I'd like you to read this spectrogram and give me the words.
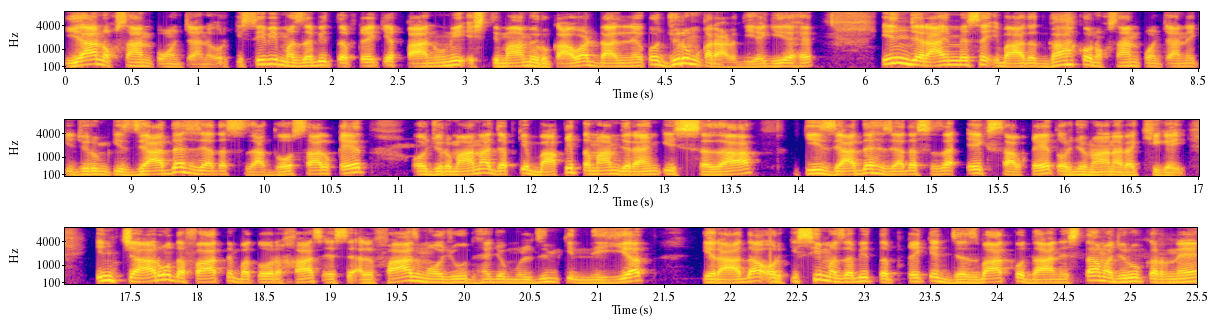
یا نقصان پہنچانے اور کسی بھی مذہبی طبقے کے قانونی اجتماع میں رکاوٹ ڈالنے کو جرم قرار دیا گیا ہے۔ ان جرائم میں سے عبادت گاہ کو نقصان پہنچانے کی جرم کی زیادہ سے زیادہ سزا، دو سال قید اور جرمانہ، جبکہ باقی تمام جرائم کی سزا، کی زیادہ سے زیادہ سزا ایک سال قید اور جرمانہ رکھی گئی۔ ان چاروں دفعات میں بطور خاص ایسے الفاظ موجود ہیں جو ملزم کی نیت، ارادہ اور کسی مذہبی طبقے کے جذبات کو دانستہ مجروع کرنے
